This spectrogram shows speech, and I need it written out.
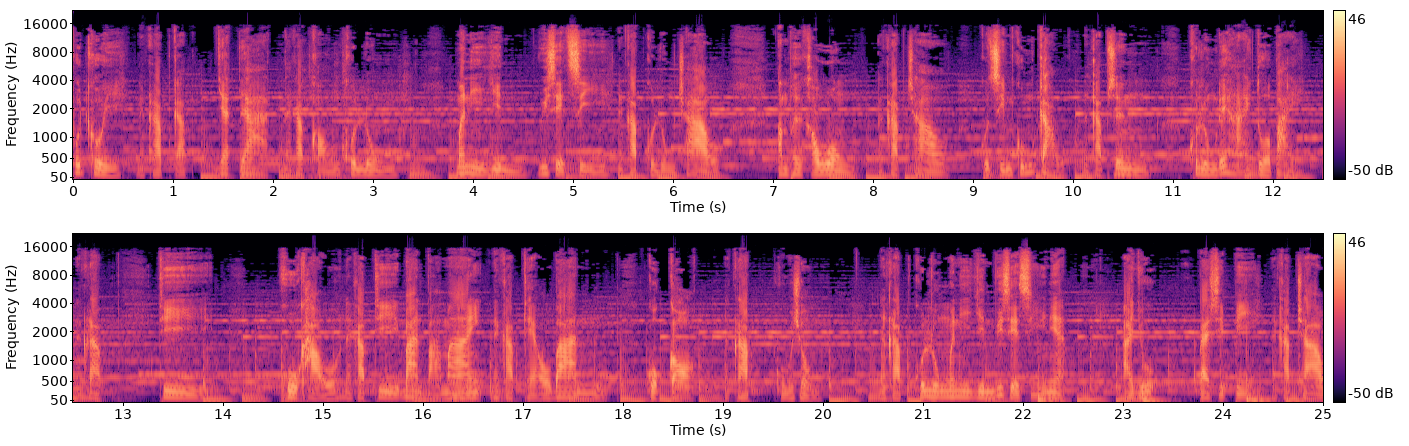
พูดคุยนะครับกับญาติญาติๆนะครับของคุณลุงมณียินวิเศษศรีนะครับ คุณลุงชาวอำเภอเขาวงนะครับ ชาวกุดสิมคุ้มเก่านะครับ ซึ่งคุณลุงได้หายตัวไปนะครับ ที่ภูเขานะครับที่บ้านป่าไม้นะครับ แถวบ้านกกอกนะครับคุณผู้ชม นะครับคุณลุงมณียินวิเศษศรีเนี่ยอายุ 80 ปีนะครับชาว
